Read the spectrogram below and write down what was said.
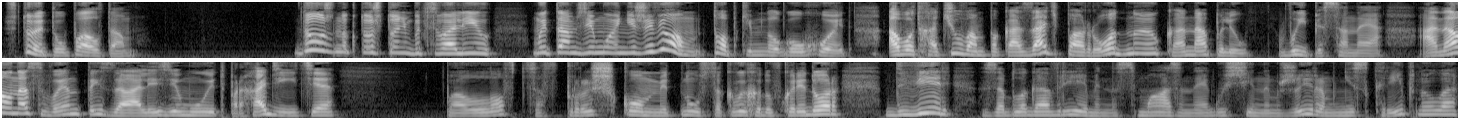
«Что это упал там?» «Должно кто что-нибудь свалил. Мы там зимой не живем, топки много уходит. А вот хочу вам показать породную коноплю, выписанная. Она у нас в этой зале зимует, проходите». Половцев прыжком метнулся к выходу в коридор. Дверь, заблаговременно смазанная гусиным жиром, не скрипнула,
